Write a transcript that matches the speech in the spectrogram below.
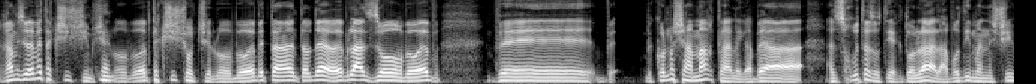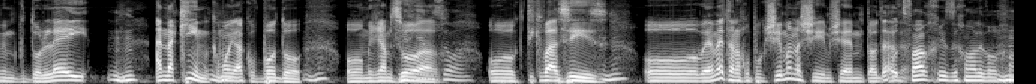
רמזי אוהב את הקשישים כן. שלו, ואוהב את הקשישות שלו, ואוהב את ה... אתה יודע, אוהב לעזור, ואוהב... ו... ו... וכל מה שאמרת לגבי הזכות הזאת היא הגדולה, לעבוד עם אנשים, עם גדולי mm-hmm. ענקים, mm-hmm. כמו יעקב בודו, mm-hmm. או מרים זוהר, או תקווה עזיז, mm-hmm. או באמת, אנחנו פוגשים אנשים שהם, אתה יודע... עוד פרחי, זיכרונו לברכה.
